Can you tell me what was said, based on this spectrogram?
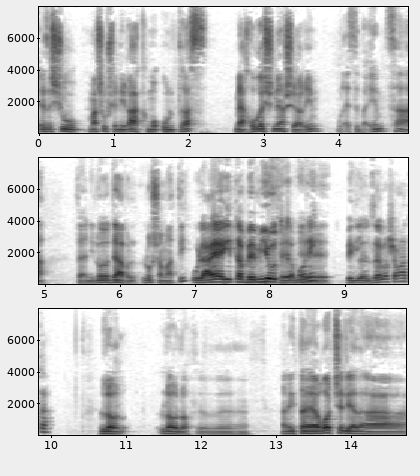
איזשהו משהו שנראה כמו אולטרס, מאחורי שני השערים, אולי זה באמצע, ואני לא יודע, אבל לא שמעתי. אולי היית במיוט כמוני? אה, בגלל זה לא שמעת? לא, לא, לא. אני את ההערות שלי על ה...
